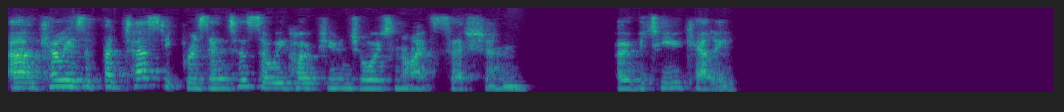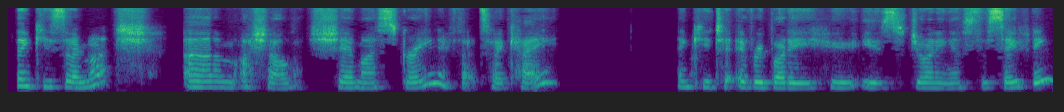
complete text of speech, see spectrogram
Um, Kelly is a fantastic presenter, so we hope you enjoy tonight's session. Over to you, Kelly. Thank you so much. Um, I shall share my screen if that's okay. Thank you to everybody who is joining us this evening.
